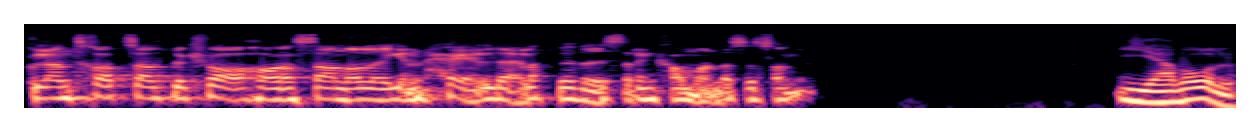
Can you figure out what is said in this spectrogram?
Skulle han trots allt bli kvar har han sannerligen en hel del att bevisa den kommande säsongen. Jawohl.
